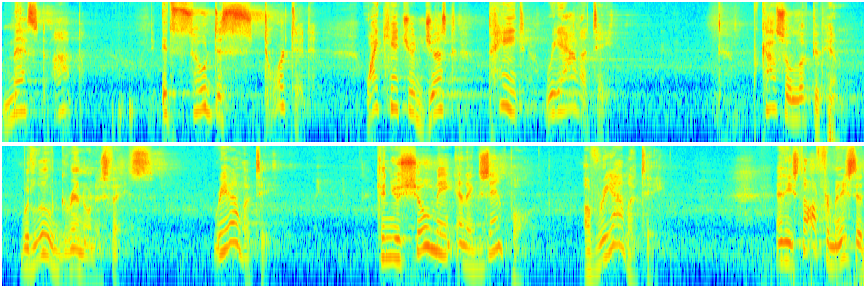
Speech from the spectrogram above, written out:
messed up? It's so distorted. Why can't you just paint reality? Picasso looked at him with a little grin on his face. Reality. Can you show me an example of reality? And he thought for a minute. He said,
